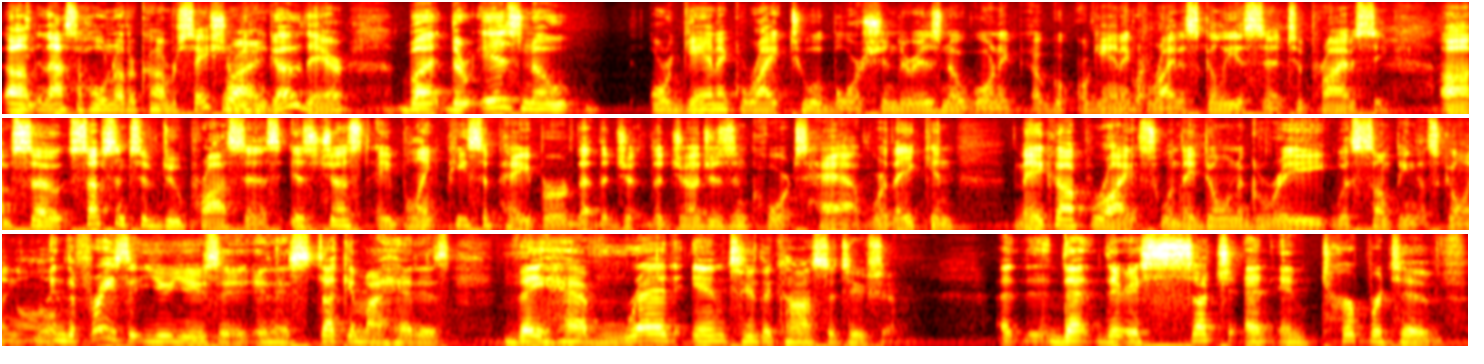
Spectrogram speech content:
Um, and that's a whole other conversation. Right. We can go there, but there is no organic right to abortion. There is no organic, organic right. right, as Scalia said, to privacy. Um, so, substantive due process is just a blank piece of paper that the, ju- the judges and courts have where they can make up rights when they don't agree with something that's going on. And the phrase that you use and is stuck in my head is they have read into the Constitution. Uh, that there is such an interpretive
